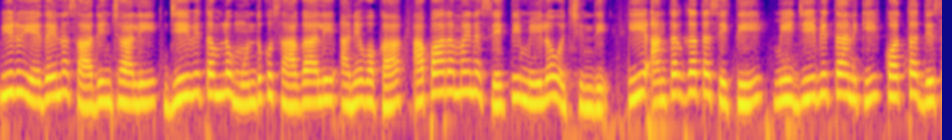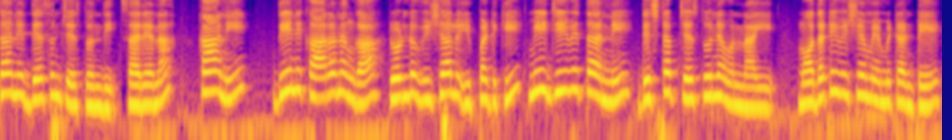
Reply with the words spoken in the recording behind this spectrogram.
మీరు ఏదైనా సాధించాలి జీవితంలో ముందుకు సాగాలి అనే ఒక అపారమైన శక్తి మీలో వచ్చింది. ఈ అంతర్గత శక్తి మీ జీవితానికి కొత్త దిశానిర్దేశం చేస్తుంది. సరేనా? కానీ దీని కారణంగా రెండు విషయాలు ఇప్పటికీ మీ జీవితాన్ని డిస్టర్బ్ చేస్తూనే ఉన్నాయి. మొదటి విషయం ఏమిటంటే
